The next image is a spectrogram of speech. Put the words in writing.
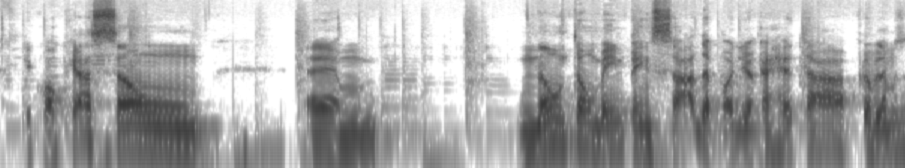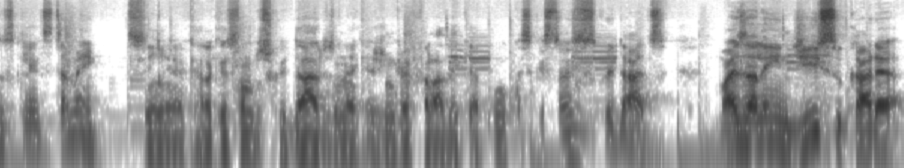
Porque qualquer ação é, não tão bem pensada pode acarretar problemas nos clientes também. Sim, é aquela questão dos cuidados, né, que a gente vai falar daqui a pouco. As questões dos cuidados. Mas além disso, cara,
